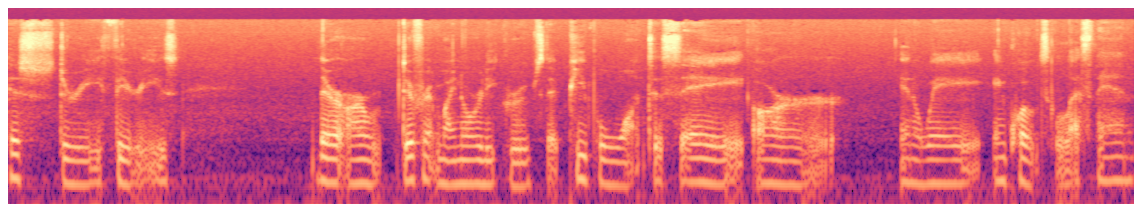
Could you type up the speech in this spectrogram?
history theories, there are different minority groups that people want to say are, in a way, in quotes, less than,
